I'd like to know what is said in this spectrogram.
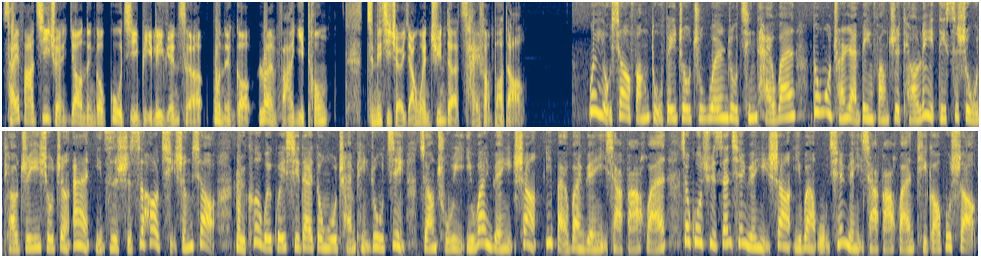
财罚基准要能够顾及比例原则，不能够乱罚一通。今天记者杨文军的采访报道。为有效防堵非洲猪瘟入侵台湾，《动物传染病防治条例》第四十五条之一修正案已自十四号起生效。旅客违规携带动物产品入境，将处以一万元以上一百万元以下罚锾，较过去三千元以上一万五千元以下罚锾提高不少。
